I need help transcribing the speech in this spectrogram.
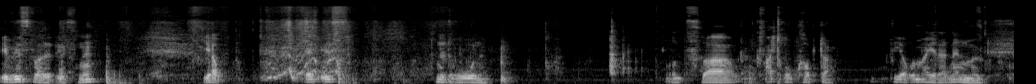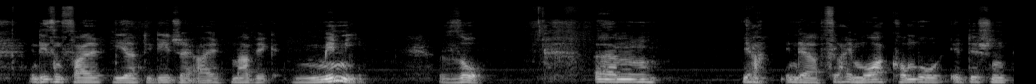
Ihr wisst, was das ist, ne? Ja, es ist eine Drohne. Und zwar ein Quadrocopter, wie auch immer ihr das nennen mögt. In diesem Fall hier die DJI Mavic Mini. So, ähm, ja, in der Fly More Combo Edition.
